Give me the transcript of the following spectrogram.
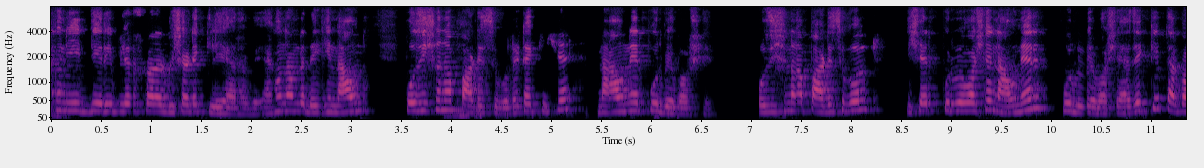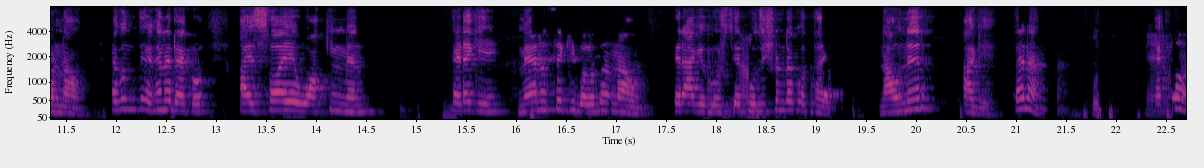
এখন ইট দিয়ে রিপ্লেস করার বিষয়টা ক্লিয়ার হবে। এখন আমরা দেখি নাউন পজিশন অফ পার্টিসিপল এটা কিসে? নাউনের পূর্বে বসে। পজিশন অফ পার্টিসিপল কিসের পূর্বে বসে? নাউনের পূর্বে বসে। অ্যাডজেক্টিভ তারপর নাউন এখন তো এখানে দেখো I saw a walking man এটা কি? ম্যান হচ্ছে কি বলতো? নাউন এর আগে বসছে এর পজিশনটা কোথায়? নাউনের আগে তাই না? হ্যাঁ। এখন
